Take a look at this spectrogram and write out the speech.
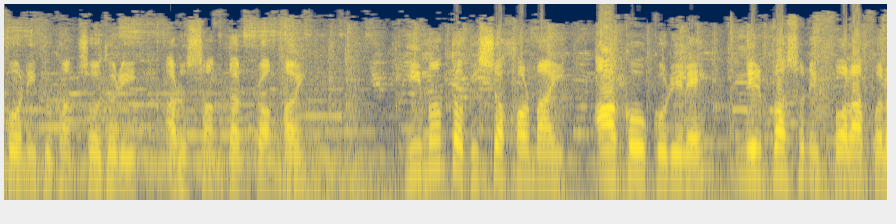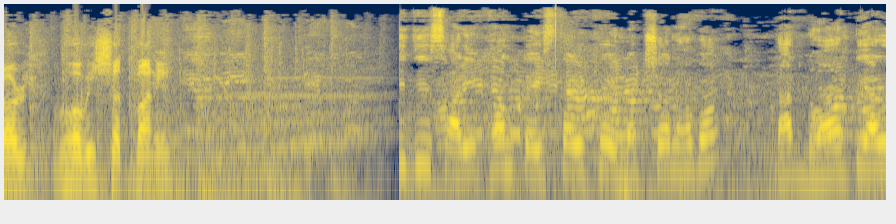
ফণীভূষণ চৌধুৰী আৰু চন্দন ব্ৰহ্মই। হিমন্ত বিশ্ব শৰ্মাই আকৌ কৰিলে নিৰ্বাচনী ফলাফলৰ ভৱিষ্যতবাণী যি চাৰিখন তেইছ তাৰিখে ইলেকশ্যন হ'ব তাত গুৱাহাটী আৰু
